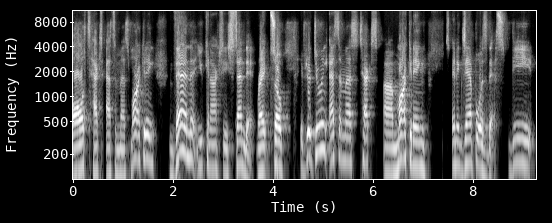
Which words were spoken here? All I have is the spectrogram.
all text SMS marketing, then you can actually send it, right? So if you're doing SMS text uh, marketing, an example is this the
